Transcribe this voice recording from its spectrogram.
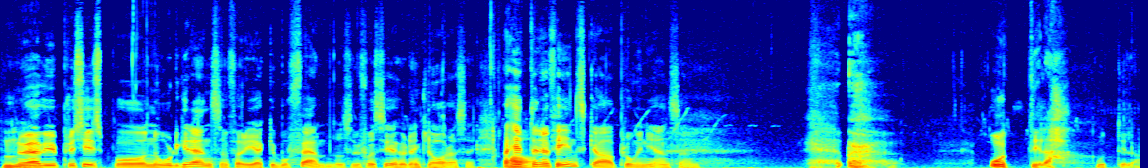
Mm. Nu är vi ju precis på nordgränsen för Ekebo 5 då, så vi får se hur den klarar sig. Vad Ja. hette den finska proveniensen? Uttila, Uttila.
